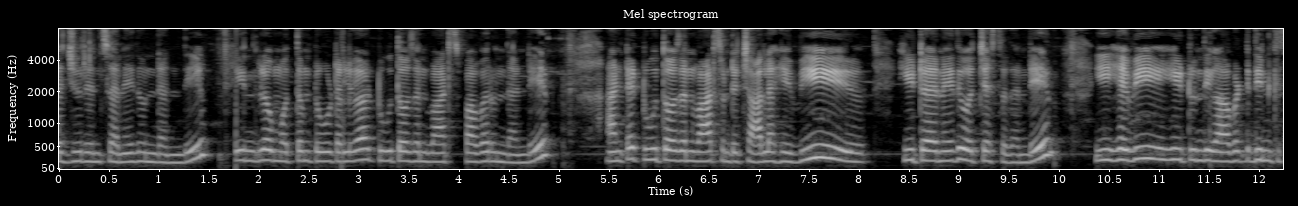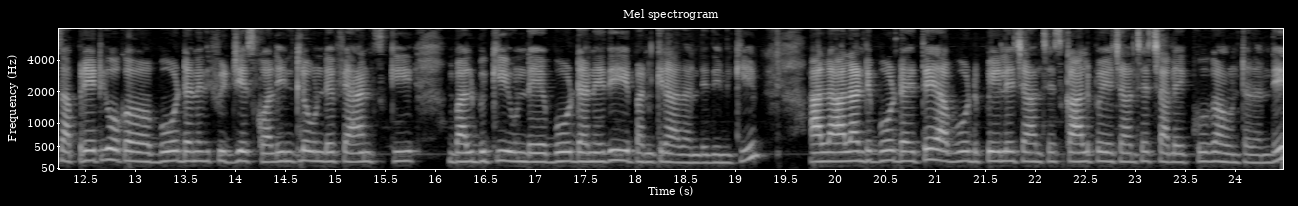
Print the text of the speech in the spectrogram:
అజ్యూరెన్స్ అనేది ఉందండి. ఇందులో మొత్తం టోటల్గా టూ థౌజండ్ వాట్స్ పవర్ ఉందండి. అంటే టూ థౌజండ్ వాట్స్ ఉంటే చాలా హెవీ హీట్ అనేది వచ్చేస్తుందండి. ఈ హెవీ హీట్ ఉంది కాబట్టి దీనికి సపరేట్గా ఒక బోర్డ్ అనేది ఫిట్ చేసుకోవాలి. ఇంట్లో ఉండే ఫ్యాన్స్కి బల్బ్కి ఉండే బోర్డ్ అనేది పనికిరాదండి దీనికి. అలా అలాంటి బోర్డు అయితే ఆ బోర్డు పేలే ఛాన్సెస్ కాలిపోయే ఛాన్సెస్ చాలా ఎక్కువగా ఉంటుందండి.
